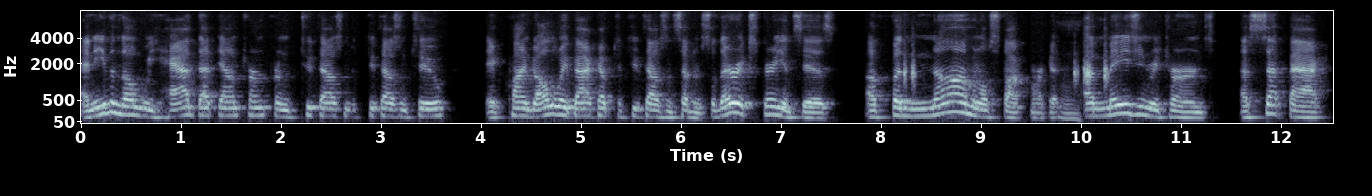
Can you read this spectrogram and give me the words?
And even though we had that downturn from 2000 to 2002, it climbed all the way back up to 2007. So their experience is a phenomenal stock market, mm. amazing returns, a setback,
